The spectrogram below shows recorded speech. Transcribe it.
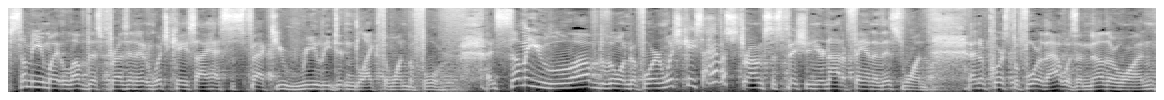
Some of you might love this president, in which case I suspect you really didn't like the one before. And some of you loved the one before, in which case I have a strong suspicion you're not a fan of this one. And of course, before that was another one,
